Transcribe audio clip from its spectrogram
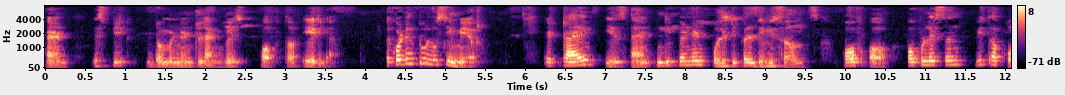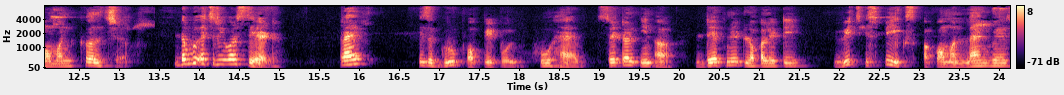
and speak dominant language of the area. According to Lucy Mair, a tribe is an independent political division of a population with a common culture. W. H. Rivers said, Tribe is a group of people who have settled in a definite locality which speaks a common language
